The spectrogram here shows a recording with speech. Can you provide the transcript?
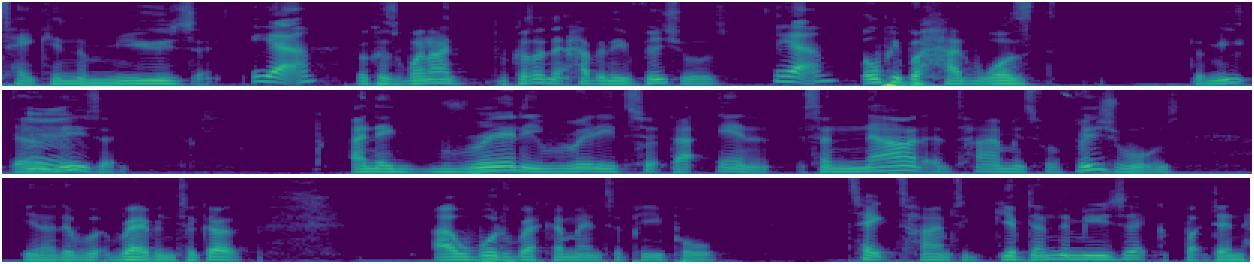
take in the music Yeah, because when I because I didn't have any visuals, yeah, all people had was the, mu- the Mm. music, and they really really took that in. So now that the time is for visuals, you know they're raring to go. I would recommend to people take time to give them the music, but then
